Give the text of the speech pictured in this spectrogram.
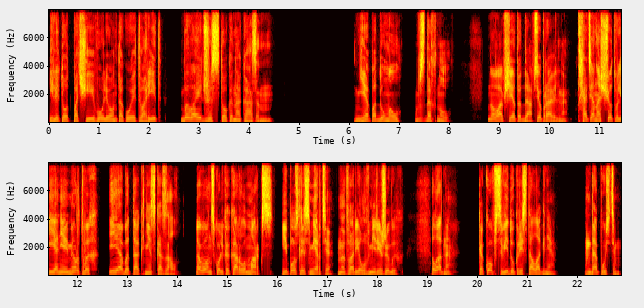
или тот, по чьей воле он такое творит, бывает жестоко наказан. Я подумал, вздохнул. Ну, вообще-то да, все правильно. Хотя насчет влияния мертвых я бы так не сказал. Вон сколько Карл Маркс и после смерти натворил в мире живых. Ладно, каков с виду кристалл огня? Допустим,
